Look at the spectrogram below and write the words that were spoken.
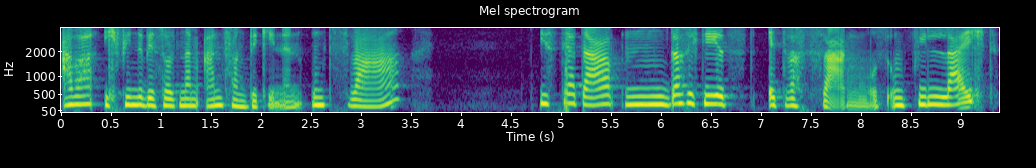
Aber ich finde, wir sollten am Anfang beginnen. Und zwar ist er da, hm, dass ich dir jetzt etwas sagen muss. Und vielleicht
